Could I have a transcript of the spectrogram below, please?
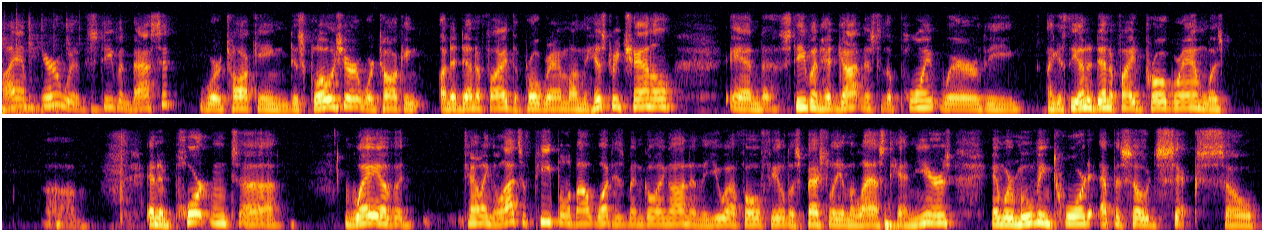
I am here with Stephen Bassett. We're talking disclosure, we're talking unidentified, the program on the History Channel. And Stephen had gotten us to the point where the, I guess, the unidentified program was um, an important uh, way of uh, telling lots of people about what has been going on in the UFO field, especially in the last 10 years. And we're moving toward episode six. So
